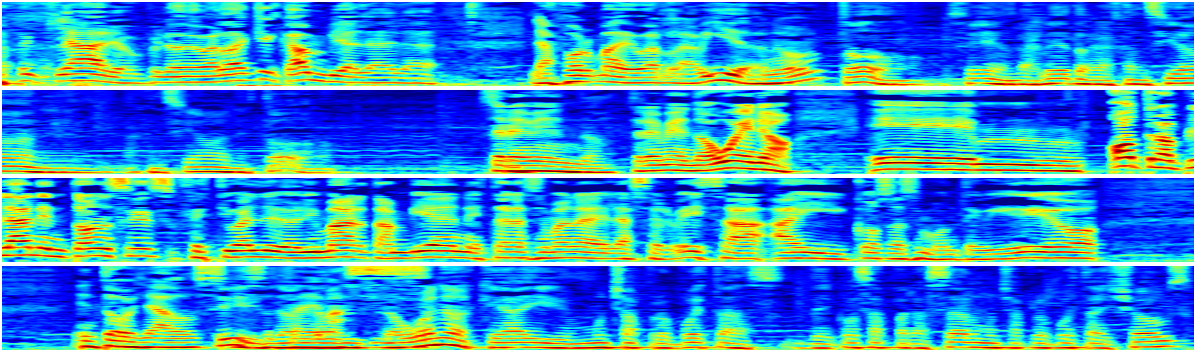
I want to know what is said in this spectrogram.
claro, pero de verdad que cambia la, la, la forma de ver la vida, ¿no? todo, sí, en las letras, las canciones, las canciones, todo. Tremendo, tremendo. Bueno, eh, otro plan entonces, Festival del Olimar también, está la Semana de la Cerveza, hay cosas en Montevideo, en todos lados. Sí, eso lo, está de lo- bueno es que hay muchas propuestas de cosas para hacer, muchas propuestas de shows,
